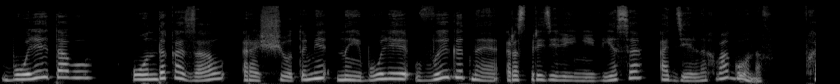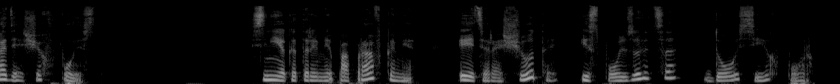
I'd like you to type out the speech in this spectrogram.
Более того, он доказал расчетами наиболее выгодное распределение веса отдельных вагонов, входящих в поезд. С некоторыми поправками эти расчеты используется до сих пор.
